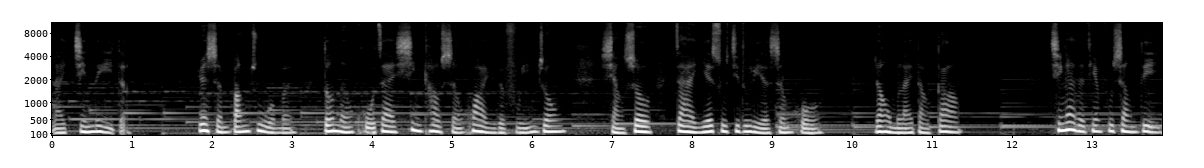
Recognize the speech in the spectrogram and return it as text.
来经历的。愿神帮助我们都能活在信靠神话语的福音中，享受在耶稣基督里的生活。让我们来祷告，亲爱的天父上帝，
